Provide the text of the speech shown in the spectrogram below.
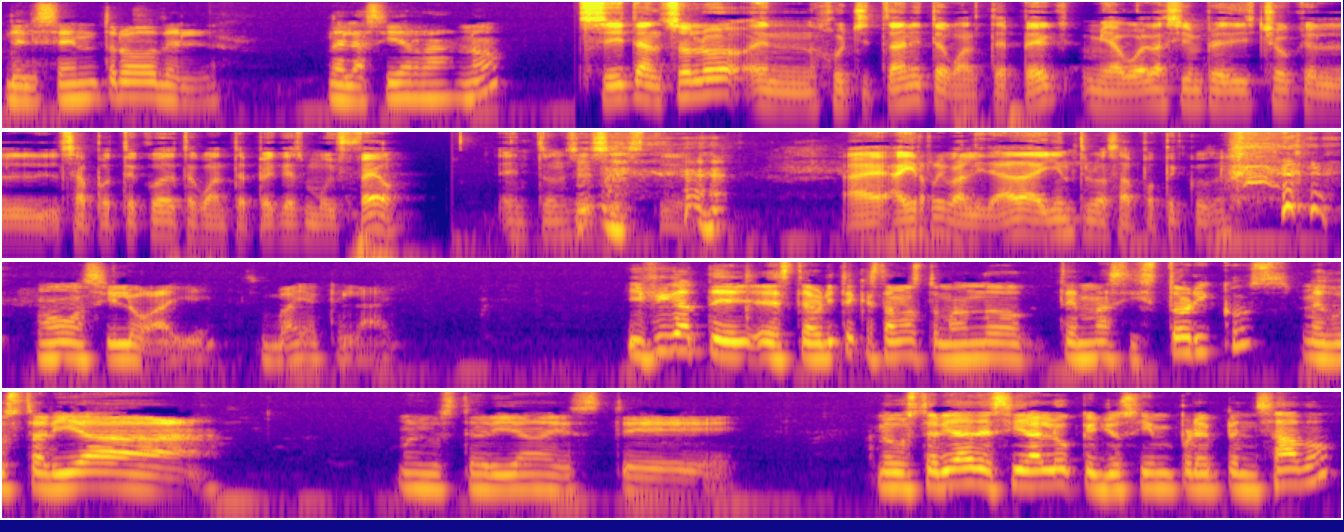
del centro, del, de la sierra, ¿no? Sí, tan solo en Juchitán y Tehuantepec, mi abuela siempre ha dicho que el zapoteco de Tehuantepec es muy feo. Entonces, este, hay, hay rivalidad ahí entre los zapotecos. No, sí lo hay, ¿eh? Vaya que la hay. Y fíjate, este, ahorita que estamos tomando temas históricos, me gustaría, me gustaría, este, me gustaría decir algo que yo siempre he pensado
